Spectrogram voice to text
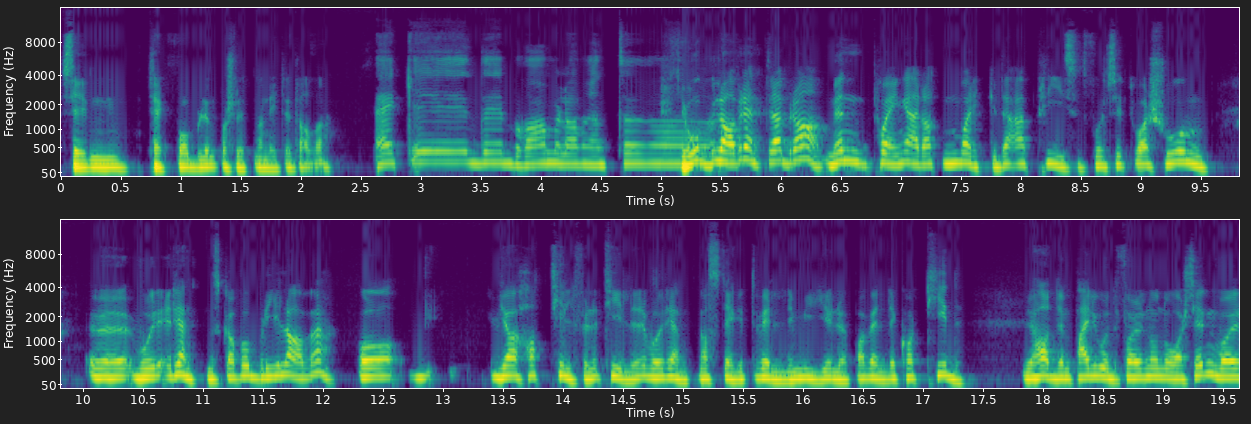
siden tech-boblen på slutten av 90-tallet. Er ikke det bra med lave renter? Jo, lave renter er bra, men poenget er at markedet er priset for en situasjon uh, hvor rentene skal forbli lave. Og vi, vi har hatt tilfeller tidligere hvor rentene har steget veldig mye i løpet av veldig kort tid. Vi hadde en periode for noen år siden hvor,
